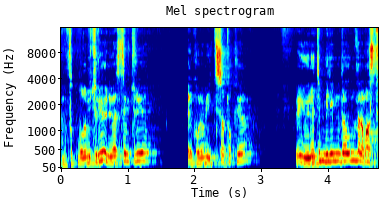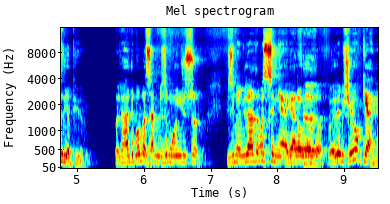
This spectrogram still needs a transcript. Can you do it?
Yani futbolu bitiriyor, üniversite bitiriyor. Ekonomi, iktisat okuyor. Ve yönetim bilimi dalında da master yapıyor. Böyle hadi baba sen bizim oyuncusun. Bizim evladımızsın ya gel orada. Evet. da." Öyle bir şey yok yani.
